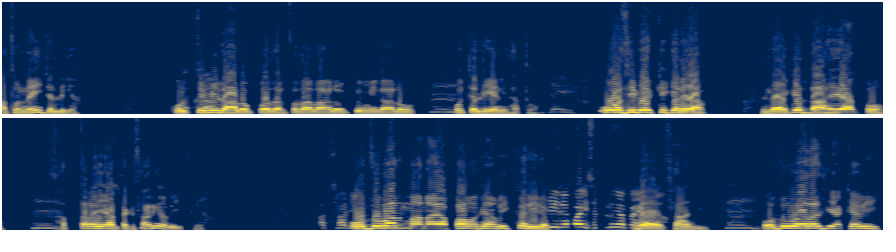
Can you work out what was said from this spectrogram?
ਸਾਥੋਂ ਨਹੀਂ ਚੱਲੀਆਂ। ਕੋਈ। ਕਿਵੇਂ ਲਾ ਲਓ ਕੁਦਰਤ ਦਾ ਲਾ ਲਓ ਕਿਵੇਂ ਲਾ ਲਓ ਉਹ ਚੱਲੀਆਂ ਨਹੀਂ ਸਾਥੋਂ। ਜੀ। ਉਹ ਅਸੀਂ ਫਿਰ ਕੀ ਕਰਿਆ? ਲੈ ਕੇ 10000 ਤੋਂ ਹੂੰ। 70000 ਤੱਕ ਸਾਰੀਆਂ ਵੇਚਤੀਆਂ। ਅੱਛਾ ਜੀ। ਉਸ ਤੋਂ ਬਾਅਦ ਮਨ ਆਇਆ ਆਪਾਂ ਮੈਂ ਕਿਹਾ ਵੀ ਘਰੀ ਰੱਖ ਭਾਈ ਸਿੱਟਣੀਆਂ ਪੈ ਗਈਆਂ ਬਸ ਹਾਂਜੀ। ਉਸ ਤੋਂ ਬਾਅਦ ਅਸੀਂ ਆਖਿਆ ਵੀ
